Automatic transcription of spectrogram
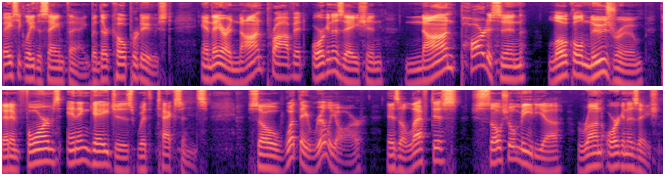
basically the same thing, but they're co produced. And they are a nonprofit organization, nonpartisan local newsroom that informs and engages with Texans. So, what they really are is a leftist social media run organization.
